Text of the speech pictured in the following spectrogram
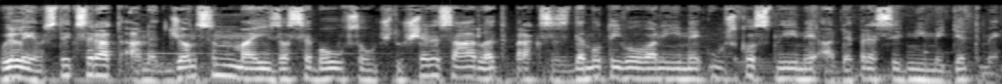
William Stixrad a Ned Johnson mají za sebou v součtu 60 let praxe s demotivovanými, úzkostnými a depresivními dětmi.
